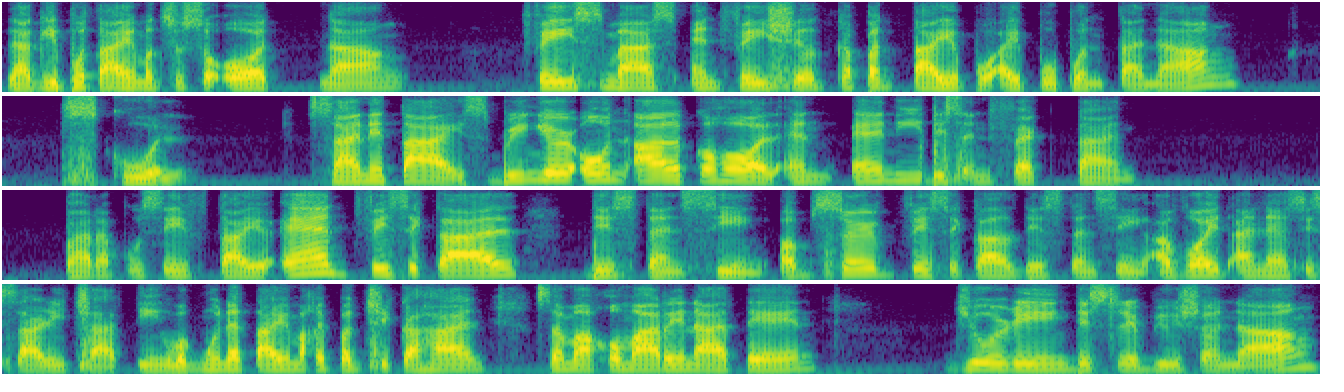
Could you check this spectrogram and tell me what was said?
Lagi po tayo magsusuot ng face mask and face shield kapag tayo po ay pupunta ng school. Sanitize. Bring your own alcohol and any disinfectant para po safe tayo. And physical distancing. Observe physical distancing. Avoid unnecessary chatting. Huwag muna tayo makipagchikahan sa mga kumare natin during distribution ng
